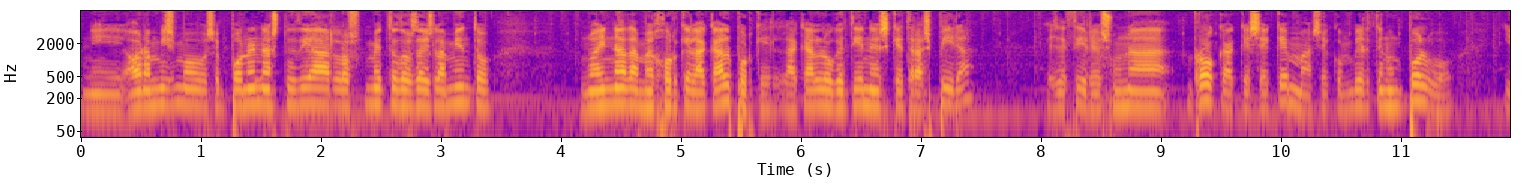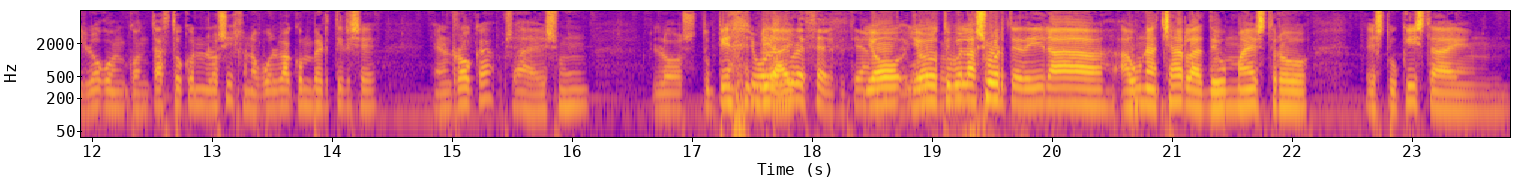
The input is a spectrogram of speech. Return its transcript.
ni ahora mismo se ponen a estudiar los métodos de aislamiento. No hay nada mejor que la cal porque la cal lo que tiene es que transpira, es decir, es una roca que se quema, se convierte en un polvo y luego en contacto con el oxígeno vuelve a convertirse en roca, o sea, es un los tú yo yo tuve la suerte de ir a, a, una charla de un maestro estuquista en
